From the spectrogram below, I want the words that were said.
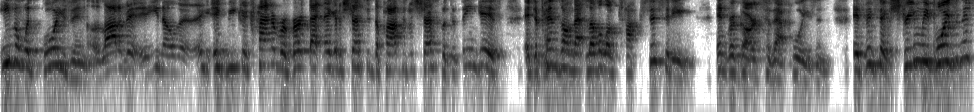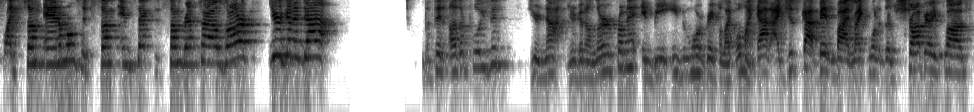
even with poison, a lot of it, you know, it, it, we could kind of revert that negative stress into positive stress. But the thing is, it depends on that level of toxicity in regards to that poison. If it's extremely poisonous, like some animals and some insects and some reptiles are, you're gonna die. But then other poison, you're not. You're gonna learn from it and be even more grateful. Like, oh my God, I just got bitten by like one of the strawberry frogs,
